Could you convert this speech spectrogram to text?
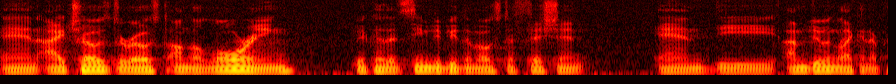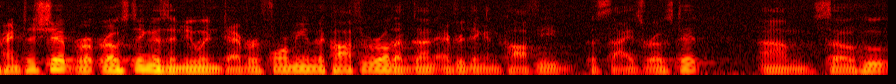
And I chose to roast on the Loring because it seemed to be the most efficient. And the I'm doing like an apprenticeship. Ro- roasting is a new endeavor for me in the coffee world. I've done everything in coffee besides roast it. Um, so who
